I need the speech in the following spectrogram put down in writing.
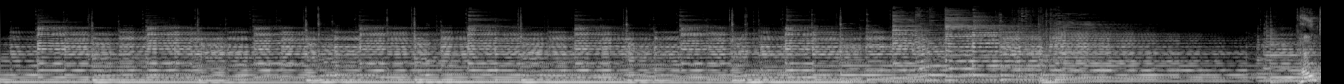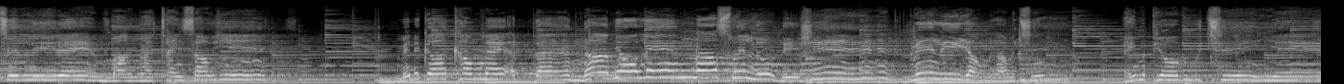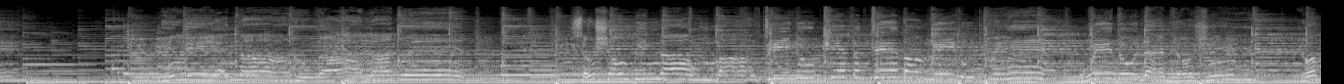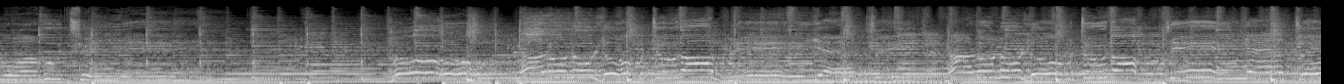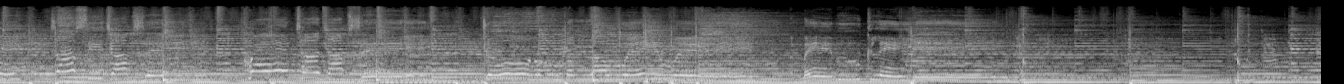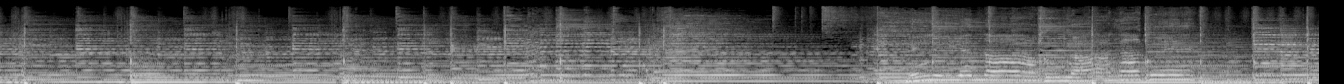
ဟန်ချင်လေးတဲ့မှာငါထိုင်ဆောင်ရင်မင်းကခေါင်းမဲ့အပန်းငါမျောလင်းနာဆွေးလို့နေရင်မင်းလေးရောက်မလားမချင်းအိမ်မပြောဘူးချင်းရဲ့မင်းလေးရဲ့နာကိုငါလာ ခွင့်ဆုံးရှုံးပြီးနောက်မှာဒီလူဖြစ်တဲ့ပေါင်းလေးကိုဖွင့်ဝေးတို့လမ်းမျောရင်လွန်မဝဘူးချင်းရဲ့ Maybe clay မင်း လေးရဲ့နာကိုငါလာခွေ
